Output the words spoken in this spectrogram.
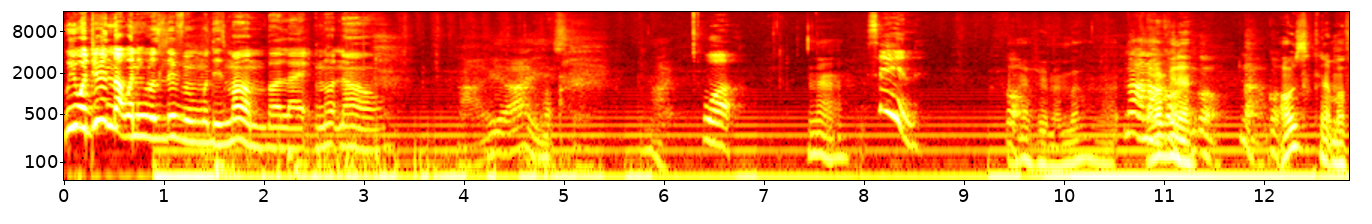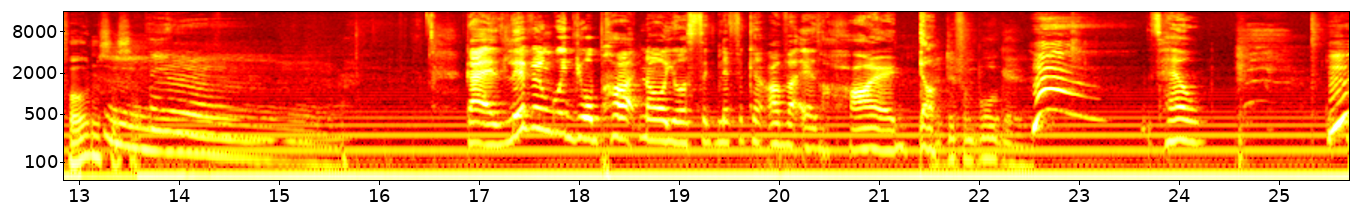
we were doing that when he was living with his mum, but like not now. Nah, yeah, I used to. Nah. What? Nah, Saying? I don't remember. No, no, I'm go, having go. No, go. I was looking at my phone. This is- Hmm. Guys, living with your partner or your significant other is hard. A different ball game. Hmm. It's hell. Hmm?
